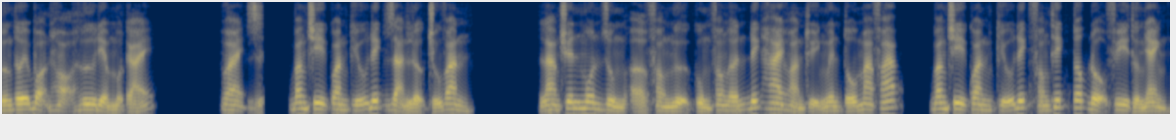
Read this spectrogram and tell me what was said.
hướng tới bọn họ hư điểm một cái. Vậy, băng chi quan cứu đích giản lược chú văn. Làm chuyên môn dùng ở phòng ngự cùng phong ấn đích hai hoàn thủy nguyên tố ma pháp băng chi quan cứu đích phóng thích tốc độ phi thường nhanh.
